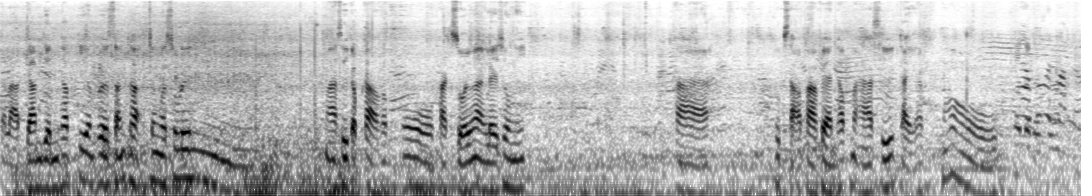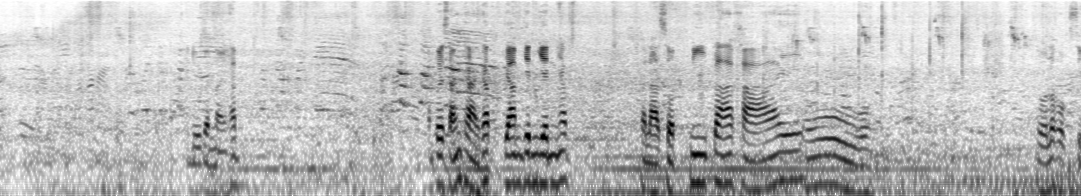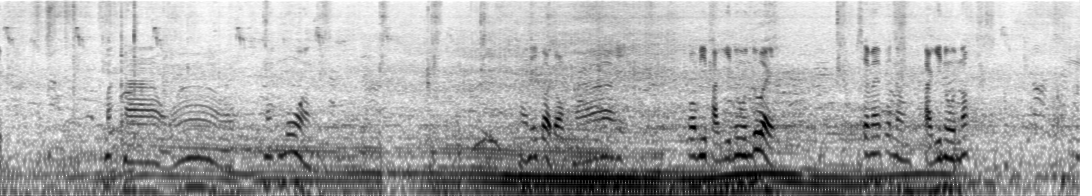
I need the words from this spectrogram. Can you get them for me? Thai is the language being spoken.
ตลาดยามเย็นครับที่อำเภอสังขะจังหวัดสุรินทร์มาซื้อกับข้าวครับ โอ้ผักสวยมากเลยช่วงนี้พาลูกสาวพาแฟนครับมาหาซื้อไก่ครับโอ้ดูกันหน่อยครับอำเภอสังขะครับ ยามเย็นๆครับ ตลาดสดมีปลาขาย โอ้โลละหกสิบมะนาว ม่วง อันนี้ก็ดอกไม้โอมีผักอีนูนด้วย ใช่ไหมเพื่อนน้องผักอีนูนเนาะอ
